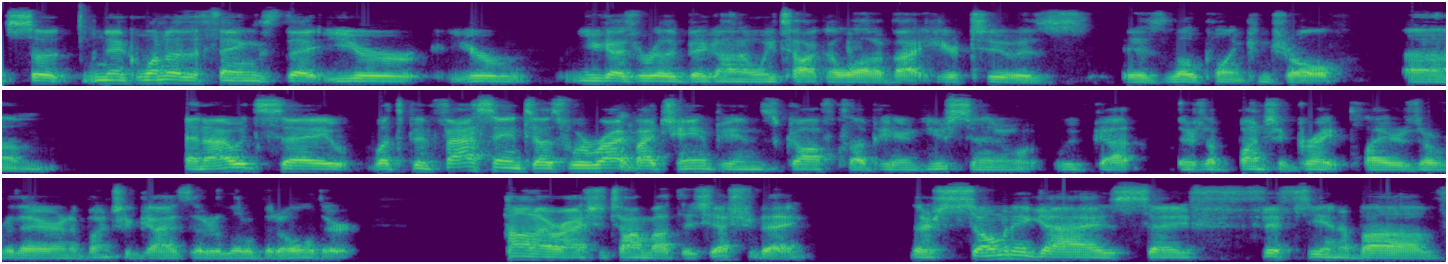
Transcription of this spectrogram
So Nick, one of the things that you're you're you guys are really big on and we talk a lot about here too is is low point control. Um, and I would say what's been fascinating to us, we're right by Champions Golf Club here in Houston, and we've got there's a bunch of great players over there and a bunch of guys that are a little bit older. Hal and I were actually talking about this yesterday. There's so many guys, say 50 and above,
